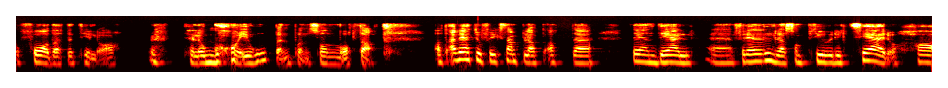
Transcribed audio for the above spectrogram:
å få dette til å, til å gå i hopen på en sånn måte at, at Jeg vet jo f.eks. At, at eh, det er en del eh, foreldre som prioriterer å ha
